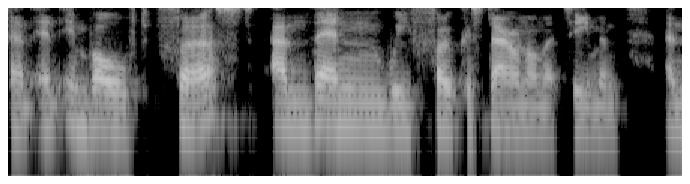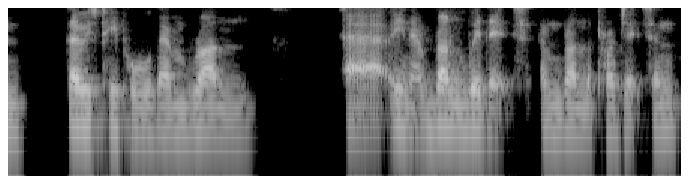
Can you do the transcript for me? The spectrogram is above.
and, and involved first and then we focus down on a team and and those people will then run uh, you know run with it and run the project. And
